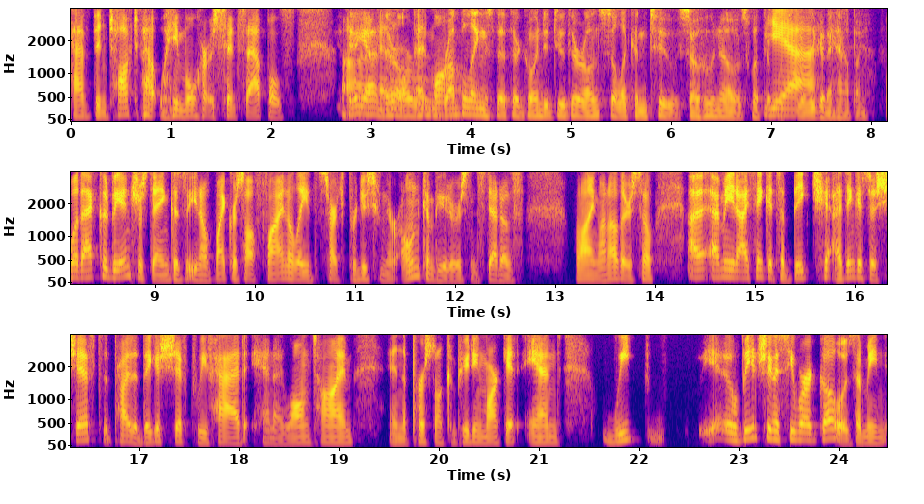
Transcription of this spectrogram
have been talked about way more since Apple's. Uh, yeah, there are rumblings that they're going to do their own silicon too. So who knows what the, yeah. what's really going to happen? Well, that could be interesting because you know Microsoft finally starts producing their own computers instead of relying on others. So, I, I mean, I think it's a big. Ch- I think it's a shift, probably the biggest shift we've had in a long time in the personal computing market, and we. It'll be interesting to see where it goes. I mean,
